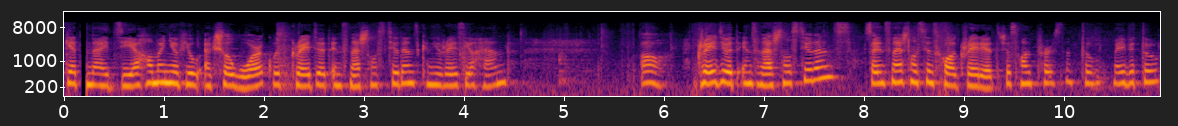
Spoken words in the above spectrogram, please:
get an idea how many of you actually work with graduate international students? Can you raise your hand? Oh, graduate international students. So international students who are graduate, just one person, two, maybe two.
